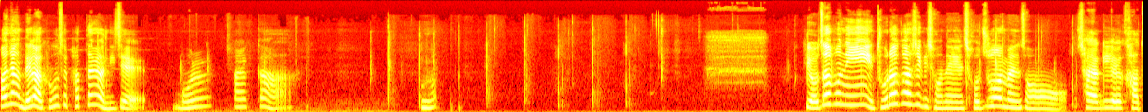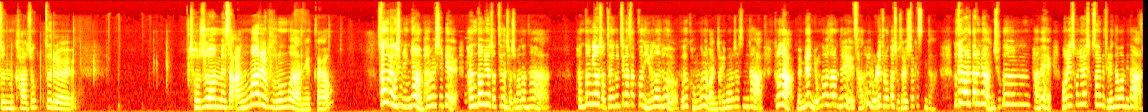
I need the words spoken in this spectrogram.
만약 내가 그것을 봤다면 이제 뭘 할까? 뭐야? 그 여자분이 돌아가시기 전에 저주하면서 자기를 가둔 가족들을 저주하면서 악마를 부른 건 아닐까요? 1956년 8월 10일 반더미어 저택은 저주받았나 반더미어 저택 끔찍한 사건이 일어난 후 그 건물은 완전히 벌어졌습니다. 그러나 몇몇 용감한 사람들이 사람이 몰래 들어가 조사를 시작했습니다. 그들의 말에 따르면 죽은 밤에 어린 소녀의 속삭임이 들린다고 합니다.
